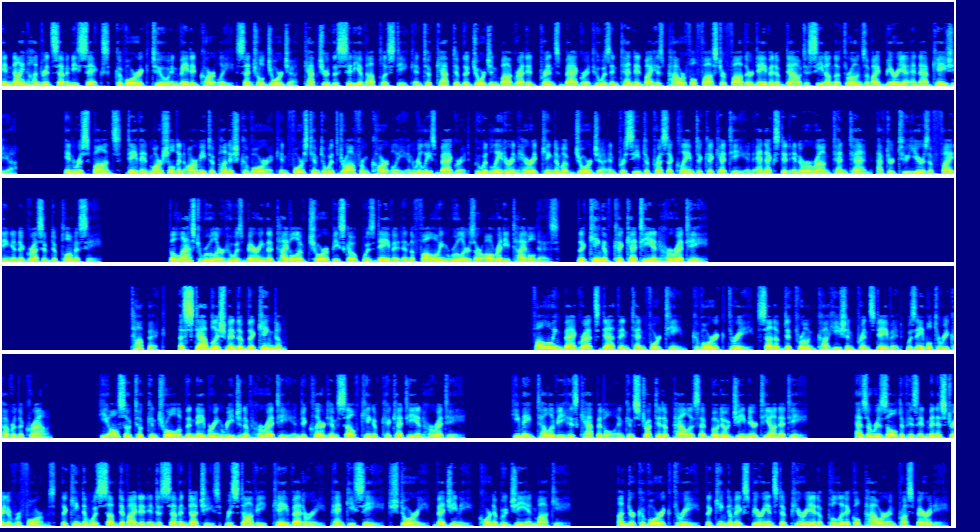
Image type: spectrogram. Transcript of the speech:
In 976, Khavorok II invaded Kartli central Georgia, captured the city of Uplistsikhe and took captive the Georgian Bagratid prince Bagrat who was intended by his powerful foster father David of Tao to seat on the thrones of Iberia and Abkhazia. In response, David marshaled an army to punish Kavorik and forced him to withdraw from Kartli and release Bagrat, who would later inherit Kingdom of Georgia and proceed to press a claim to Kakheti and annexed it in or around 1010, after two years of fighting and aggressive diplomacy. The last ruler who was bearing the title of Chorepiscope was David and the following rulers are already titled as the King of Kakheti and Hereti. Establishment of the kingdom Following Bagrat's death in 1014, Kavorik III, son of dethroned Kakhetian Prince David, was able to recover the crown. He also took control of the neighbouring region of Hereti and declared himself king of Kakheti and Hereti. He made Telavi his capital and constructed a palace at Bodoji near Tianeti. As a result of his administrative reforms, the kingdom was subdivided into seven duchies, Rustavi, Kvederi, Pankisi, Shtori, Vejini, Kornabuji and Maki. Under Khavurik III, the kingdom experienced a period of political power and prosperity.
